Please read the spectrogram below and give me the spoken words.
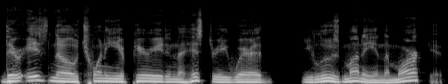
there is no 20 year period in the history where you lose money in the market.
